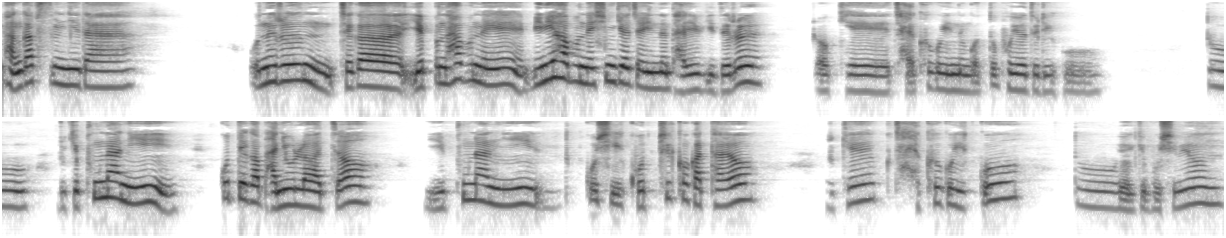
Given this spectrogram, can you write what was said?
반갑습니다. 오늘은 제가 예쁜 화분에 미니 화분에 심겨져 있는 다육이들을 이렇게 잘 크고 있는 것도 보여드리고 또 이렇게 풍란이 꽃대가 많이 올라왔죠. 이 풍란이 꽃이 곧 필 것 같아요. 이렇게 잘 크고 있고 또 여기 보시면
